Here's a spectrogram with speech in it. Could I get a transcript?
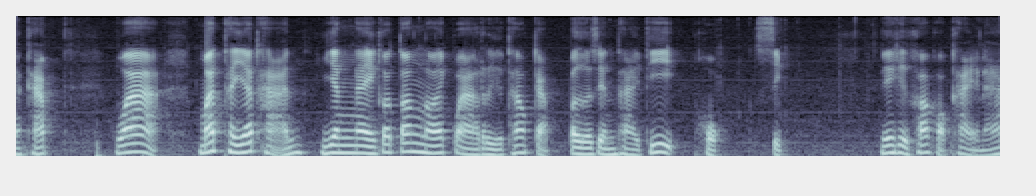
นะครับ ว่ามัธยฐานยังไงก็ต้องน้อยกว่าหรือเท่ากับเปอร์เซนต์ไทที่ 60 นี่คือข้อขอไข่นะ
